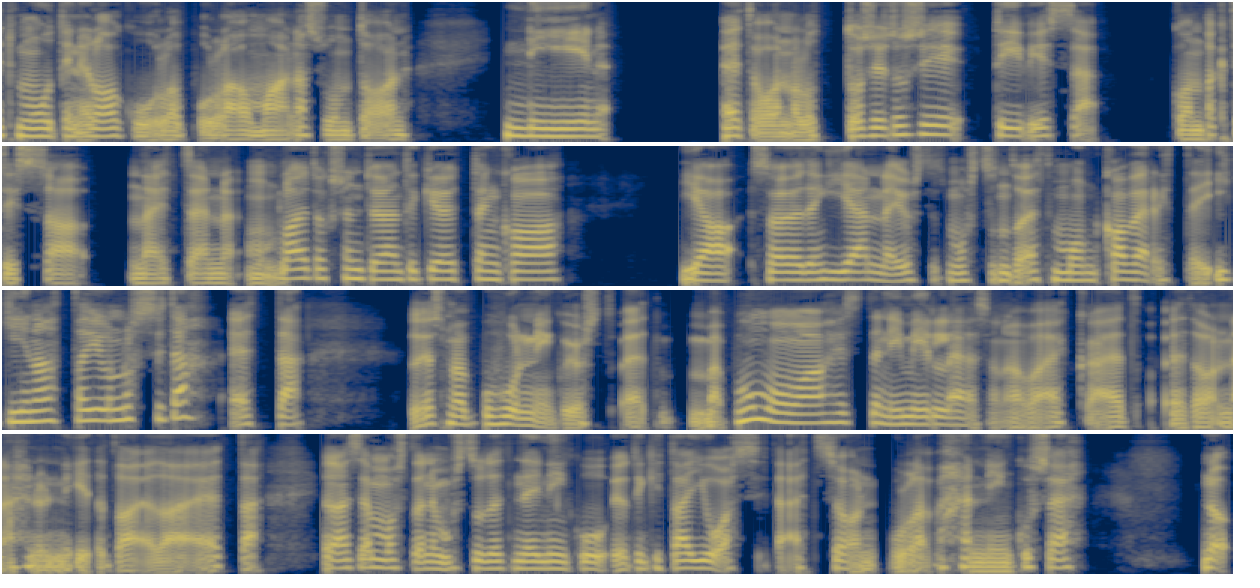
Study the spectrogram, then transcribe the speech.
että muutin elokuun lopulla omaan asuntoon, niin että olen ollut tosi tosi tiiviissä kontaktissa näiden mun laitoksen työntekijöiden kanssa. Ja se on jotenkin jännä just, että musta tuntuu, että mun kaverit ei ikinä tajunnut sitä, että jos mä puhun niin kuin just, että mä puhun mun aiheesta nimillä ja sanon vaikka, että, että on nähnyt niitä tai jotain, että jotain semmoista, niin musta tuntuu, että ne niin kuin jotenkin tajua sitä, että se on mulle vähän niin kuin se No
